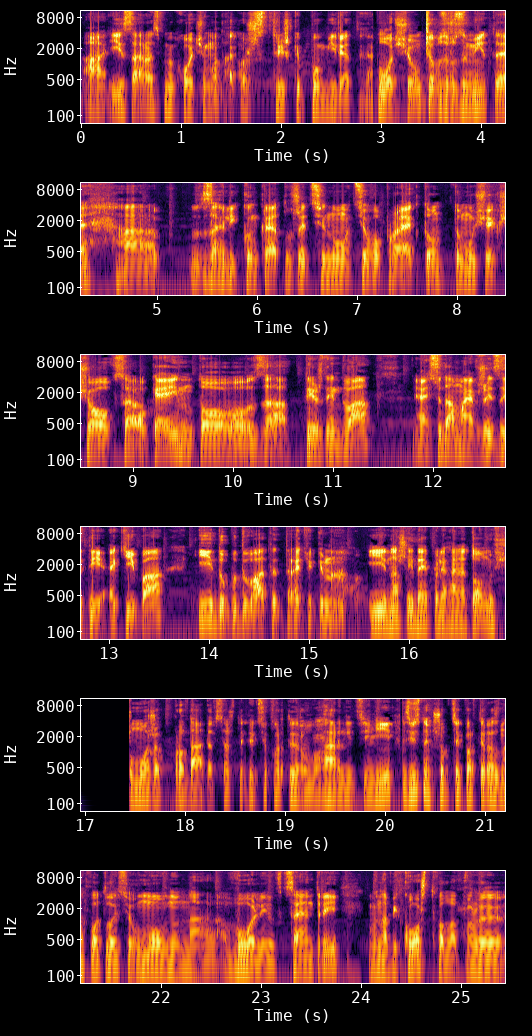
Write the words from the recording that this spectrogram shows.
А і зараз ми хочемо також трішки поміряти площу, щоб зрозуміти а, взагалі конкретну вже ціну цього проекту. Тому що якщо все окей, ну то за тиждень-два. е, Сюди має вже зайти екіпа і добудувати третю кімнату. І наша ідея полягає на тому, що може продати все ж таки цю квартиру в гарній ціні. Звісно, якщо б ця квартира знаходилася умовно на волі в центрі, вона б і коштувала б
